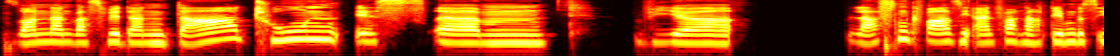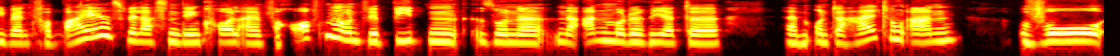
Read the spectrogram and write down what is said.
sondern was wir dann da tun, ist, ähm, wir lassen quasi einfach, nachdem das Event vorbei ist, wir lassen den Call einfach offen und wir bieten so eine, eine anmoderierte ähm, Unterhaltung an, wo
